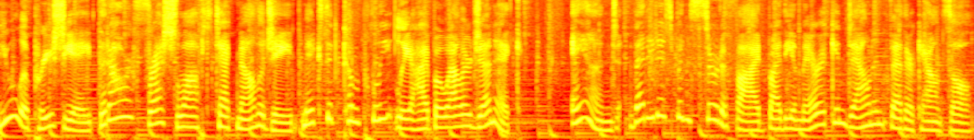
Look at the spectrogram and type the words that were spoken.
You'll appreciate that our Fresh Loft technology makes it completely hypoallergenic and that it has been certified by the American Down and Feather Council.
